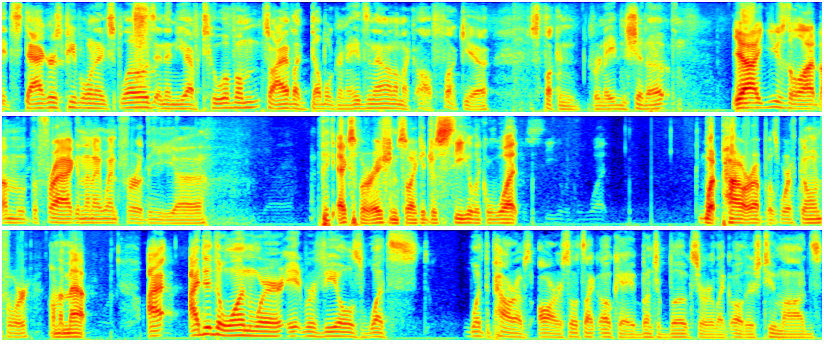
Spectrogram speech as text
it staggers people when it explodes, and then you have two of them. So I have like double grenades now, and I'm like, oh fuck yeah, just fucking grenading shit up. Yeah, I used a lot on the, frag, and then I went for the. Uh, I think exploration, so I could just see like what. What power up was worth going for on the map. I I did the one where it reveals what's what the power ups are. So it's like okay, a bunch of books or like oh, there's two mods,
